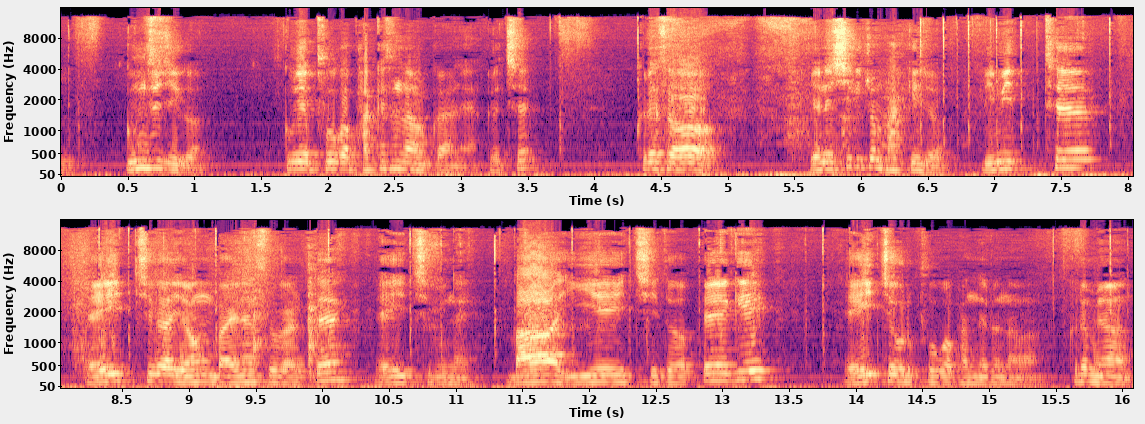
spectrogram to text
6 음수지 이거. 그럼 얘 부호가 밖에서 나올 거 아니야. 그렇지? 그래서 얘는 식이 좀 바뀌죠 리미트 h가 0 마이너스로 갈 때 h분의 마 2h 더 빼기 h제곱으로 부호가 반대로 나와. 그러면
